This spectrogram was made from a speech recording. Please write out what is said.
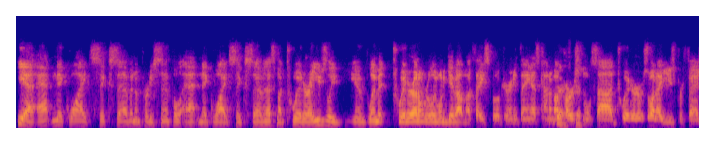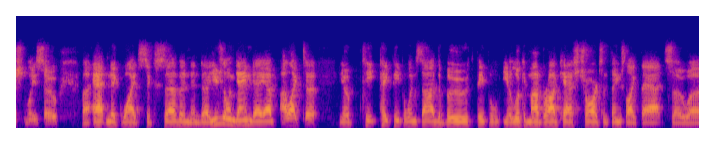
Yeah, at Nick White six seven. I'm pretty simple. At Nick White six seven. That's my Twitter. I usually you know limit Twitter. I don't really want to give out my Facebook or anything. That's kind of my sure, personal sure. side. Twitter is what I use professionally. So uh, at Nick White six seven. And uh, usually on game day, I, I like to you know, t- take people inside the booth, people, you know, look at my broadcast charts and things like that. So, uh,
